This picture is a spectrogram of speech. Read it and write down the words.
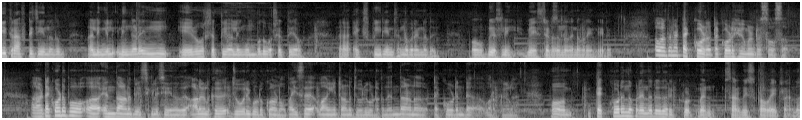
ഈ ക്രാഫ്റ്റ് ചെയ്യുന്നതും അല്ലെങ്കിൽ നിങ്ങളുടെ ഈ ഏഴ് വർഷത്തെയോ അല്ലെങ്കിൽ ഒമ്പത് വർഷത്തെയോ എക്സ്പീരിയൻസ് എന്ന് പറയുന്നത് ഓബിയസ്ലി വേസ്റ്റഡ് എന്ന് തന്നെ പറയേണ്ടി വരും. അതുപോലെ തന്നെ ടെക്കോഡ് ടെക്കോഡ് ഹ്യൂമൻ റിസോഴ്സ് ടെക്കോഡ് ഇപ്പോൾ എന്താണ് ബേസിക്കലി ചെയ്യുന്നത്? ആളുകൾക്ക് ജോലി കൊടുക്കുകയാണോ പൈസ വാങ്ങിയിട്ടാണ് ജോലി കൊടുക്കുന്നത്. എന്താണ് ടെക്കോഡിന്റെ വർക്കുകൾ ഓ ടെക്കോഡ് എന്ന് പറയുന്നത് ഒരു റിക്രൂട്ട്മെന്റ് സർവീസ് പ്രൊവൈഡറാണ്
